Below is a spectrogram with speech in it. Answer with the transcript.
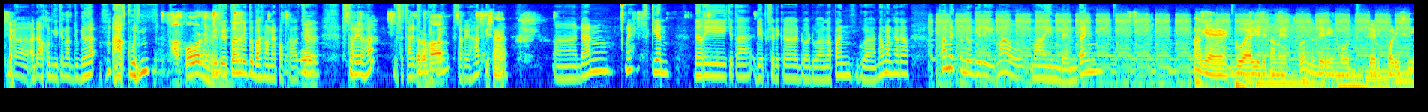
Udah. Eh, ada akun Geekin Out juga, akun Akun. di Twitter itu bahas mengenai pop culture. Stereo Hut bisa cari di Stereo Spotify, Hut. Stereo Hut Bisa. Eh, dan eh sekian dari kita di episode ke-228 gua Norman Karel. Pamit undur diri. Mau main benteng? Oke gue Yudi pamit. Undur diri. Mau jadi polisi.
